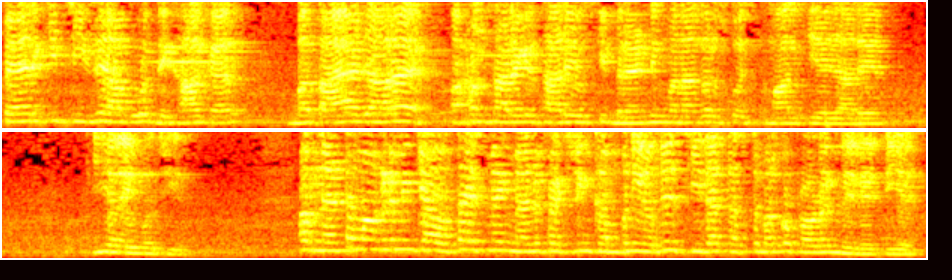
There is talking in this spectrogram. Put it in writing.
पैर की चीज़ें आपको दिखाकर बताया जा रहा है और हम सारे के सारे उसकी ब्रांडिंग बनाकर उसको इस्तेमाल किए जा रहे हैं। ये रही वो चीज़। अब नेटवर्क मार्केट में क्या होता है? इसमें एक मैन्युफैक्चरिंग कंपनी होती है, सीधा कस्टमर को प्रोडक्ट दे देती है।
